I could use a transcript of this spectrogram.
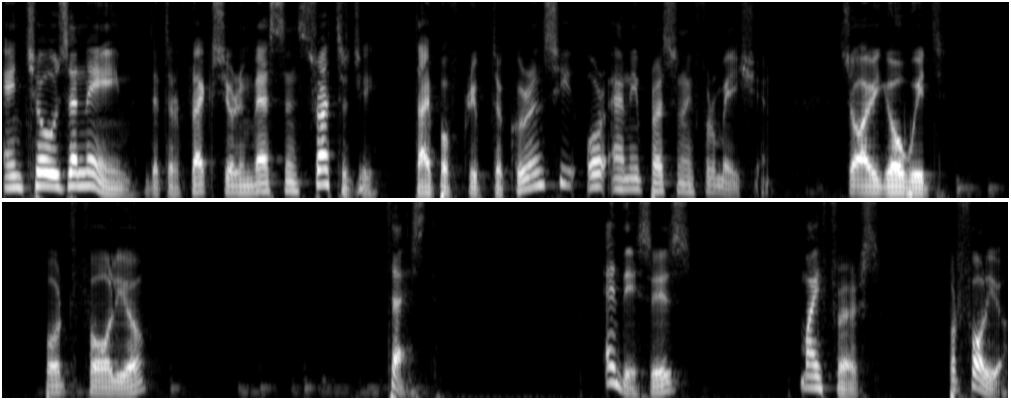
and choose a name that reflects your investment strategy, type of cryptocurrency or any personal information. So I will go with portfolio test. And this is my first portfolio.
